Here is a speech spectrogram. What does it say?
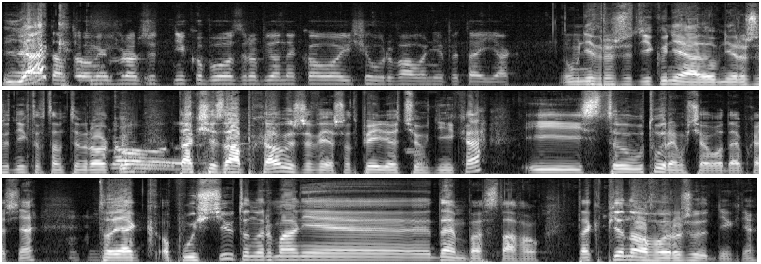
Ja, Jak? tam to u mnie w było zrobione koło i się urwało, nie pytaj jak. U mnie w rozrzutniku nie, ale u mnie rozrzutnik to w tamtym roku No, tak się zapchał, że wiesz, odpięli od ciągnika i z tyłu turem chciał odepchać, nie? Mhm. To jak opuścił, to normalnie dęba stawał. Tak pionowo rozrzutnik, nie?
